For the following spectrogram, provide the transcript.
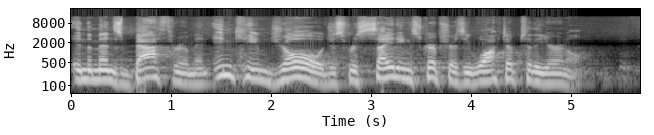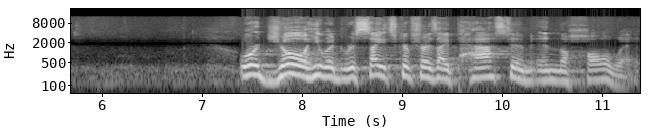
in the men's bathroom and in came Joel just reciting scripture as he walked up to the urinal. Or Joel, he would recite scripture as I passed him in the hallway.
